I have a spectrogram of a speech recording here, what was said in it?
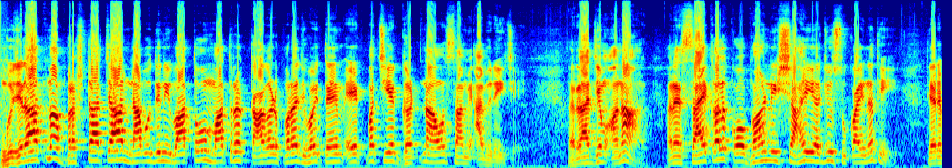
ગુજરાતમાં ભ્રષ્ટાચાર નાબૂદીની વાતો માત્ર કાગળ પર જ હોય તેમ એક પછી એક ઘટનાઓ સામે આવી રહી છે. રાજ્યમાં અનાજ અને સાયકલ કૌભાંડની શાહી હજુ સુકાઈ નથી, ત્યારે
